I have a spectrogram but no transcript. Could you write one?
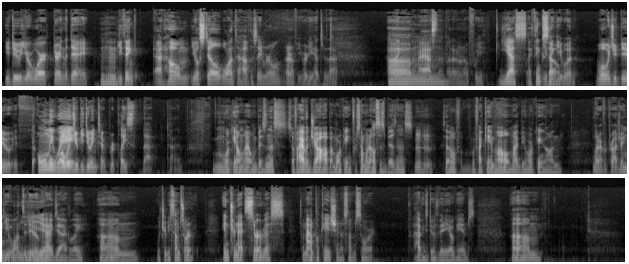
you do your work during the day. hmm You think at home you'll still want to have the same rule? I don't know if you already answered that. I think I asked that, Um, but I don't know if we. Yes, I think You so. think you would? What would you do if? the only way What would you be doing to replace that time? I'm working on my own business. So if I have a job, I'm working for someone else's business. Mm-hmm. So if, if I came home, I'd be working on Whatever project you want to do. Mm, Yeah, exactly. Um, which would be some sort of internet service, some Mhm. application of some sort, having to do with video games. Um,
